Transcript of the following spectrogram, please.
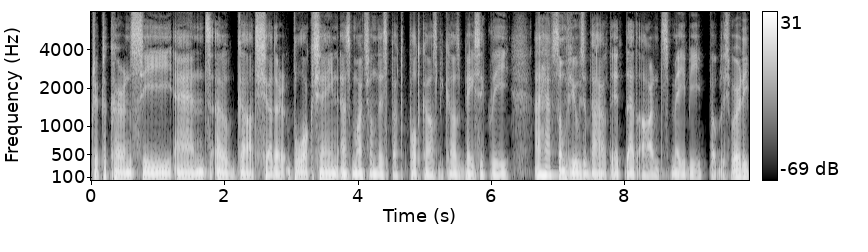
cryptocurrency and oh god, shudder, blockchain as much on this pod- podcast because basically, I have some views about it that aren't maybe publish worthy.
